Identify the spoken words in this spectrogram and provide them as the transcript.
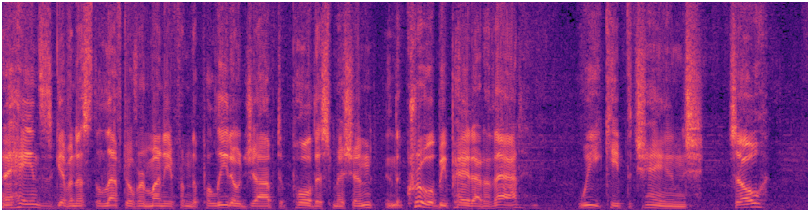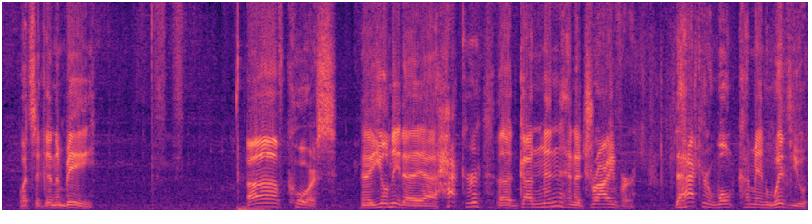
Now, Haines has given us the leftover money from the Paleto job to pull this mission, and the crew will be paid out of that. We keep the change. So, what's it gonna be? Of course. Uh, you'll need a, a hacker, a gunman, and a driver. The hacker won't come in with you,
